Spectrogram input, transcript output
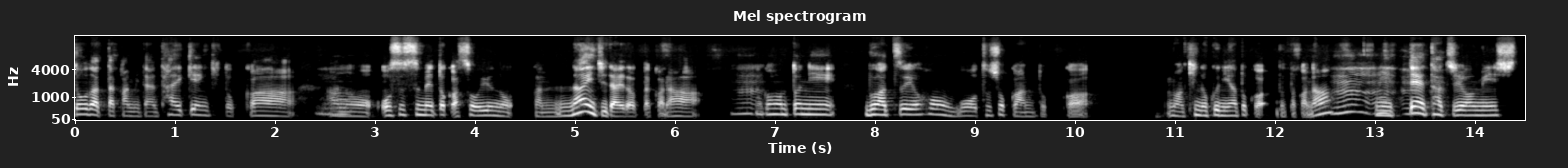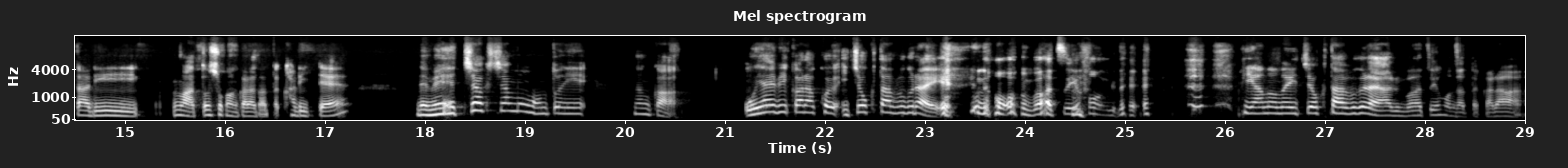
どうだったかみたいな体験記とか、うん。あ、のおすすめとかそういうのがない時代だったから、うん、なんか本当に分厚い本を図書館とか、まあ、紀ノ国屋とかだったかな、に行って立ち読みしたり、まあ、図書館からだったら借りて。でめちゃくちゃもう本当になんか親指からこれ1オクターブぐらいの分厚い本で ピアノの1オクターブぐらいある分厚い本だったから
